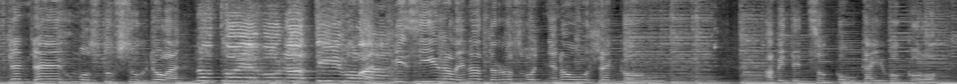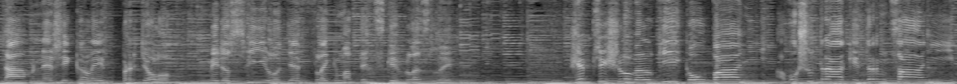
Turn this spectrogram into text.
V den D u mostu v Suchdole, no to je voda, ty vole, my zírali nad rozvodněnou řekou. Aby ty, co koukají okolo, nám neříkali prďolo, my do svý lodě flegmaticky vlezli že přišlo velký koupání a o šutráky drncání,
